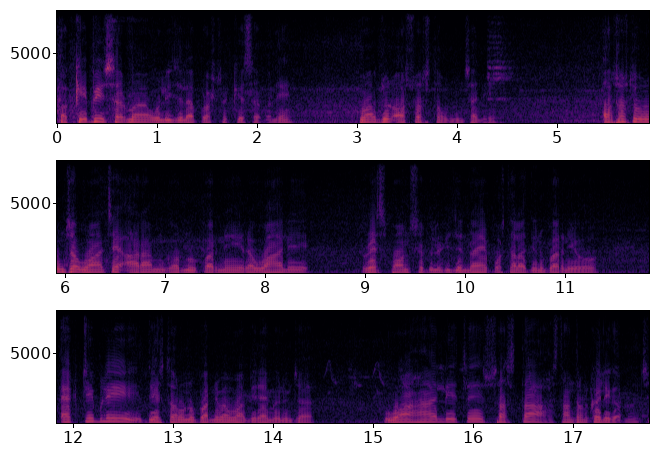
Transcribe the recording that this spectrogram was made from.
केपी शर्मा ओलीजीलाई प्रश्न के छ भने उहाँ जुन अस्वस्थ हुनुहुन्छ नि अस्वस्थ हुनुहुन्छ उहाँ चाहिँ आराम गर्नुपर्ने र उहाँले रेस्पोन्सिबिलिटी चाहिँ नयाँ पुस्तालाई दिनुपर्ने हो। एक्टिभली देश चलाउनु पर्नेमा उहाँ बिरामी हुनुहुन्छ। उहाँले चाहिँ स्वस्थ हस्तान्तरण कहिले गर्नुहुन्छ?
